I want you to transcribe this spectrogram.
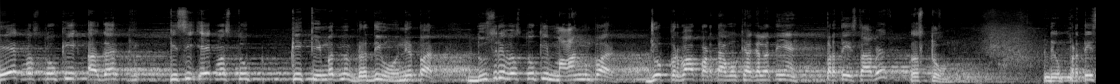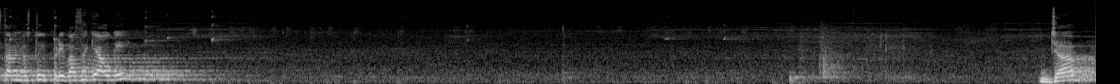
एक वस्तु की अगर किसी एक वस्तु की कीमत में वृद्धि होने पर, दूसरी वस्तु की मांग पर जो प्रभाव पड़ता है, वो क्या कहलाती है? प्रतिस्थापित वस्तु। देखो, प्रतिस्थापित वस्तु की परिभाषा क्या होगी? जब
